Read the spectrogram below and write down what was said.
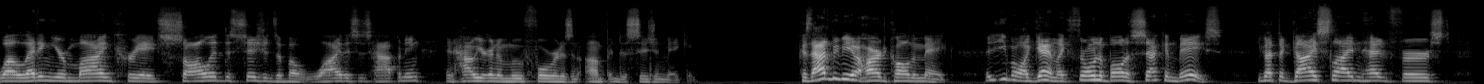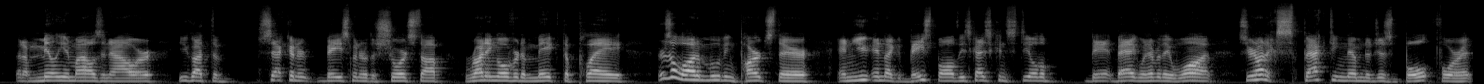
while letting your mind create solid decisions about why this is happening and how you're going to move forward as an ump in decision making. Because that'd be a hard call to make. Uh, well, again, like throwing the ball to second base. You got the guy sliding head first at a million miles an hour. You got the second baseman or the shortstop running over to make the play. There's a lot of moving parts there, and you in like baseball, these guys can steal the bag whenever they want. So you're not expecting them to just bolt for it.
